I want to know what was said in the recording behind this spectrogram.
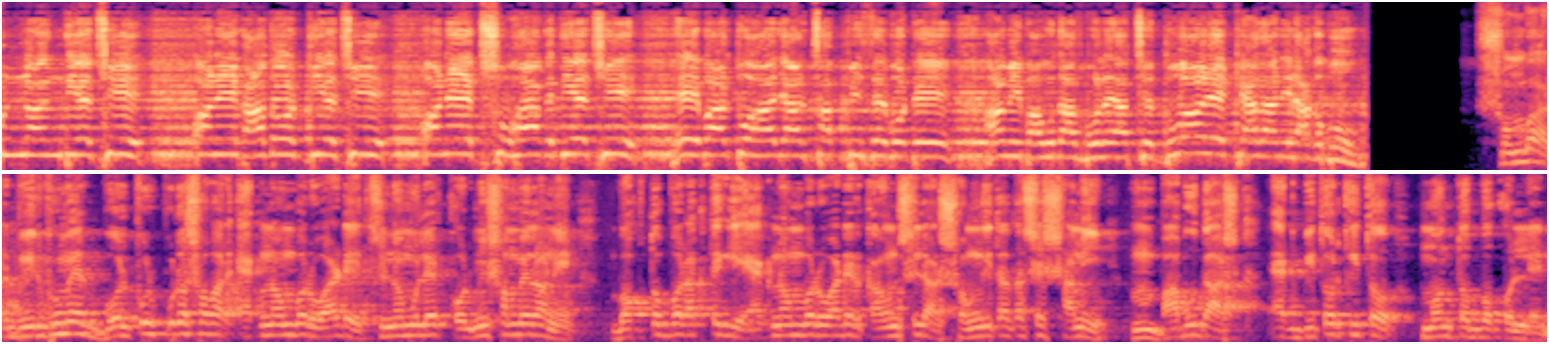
উন্নয়ন দিয়েছি, অনেক আদর দিয়েছি, অনেক সোহাগ দিয়েছি। এবার দু হাজার ছাব্বিশের ভোটে আমি বাবুদাস বলে যাচ্ছে, দুয়ারে কেলানি রাখব। সোমবার বীরভূমের বোলপুর পুরসভার এক নম্বর ওয়ার্ডে তৃণমূলের কর্মী সম্মেলনে বক্তব্য রাখতে গিয়ে এক নম্বর ওয়ার্ডের কাউন্সিলর সঙ্গীতা দাসের স্বামী বাবু দাস এক বিতর্কিত মন্তব্য করলেন।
